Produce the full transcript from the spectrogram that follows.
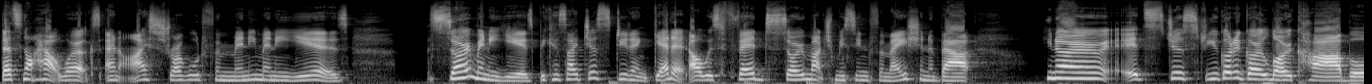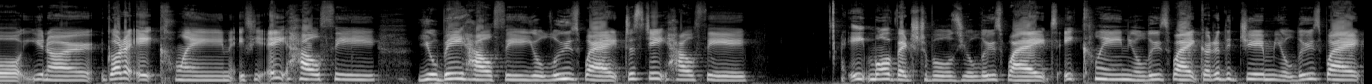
That's not how it works. And I struggled for many, many years so many years because I just didn't get it. I was fed so much misinformation about, you know, it's just you got to go low carb or, you know, got to eat clean. If you eat healthy, you'll be healthy, you'll lose weight. Just eat healthy. Eat more vegetables, you'll lose weight. Eat clean, you'll lose weight. Go to the gym, you'll lose weight.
